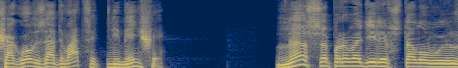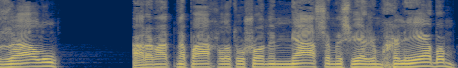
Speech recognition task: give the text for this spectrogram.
шагов за двадцать, не меньше. Нас сопроводили в столовую залу, ароматно пахло тушеным мясом и свежим хлебом,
